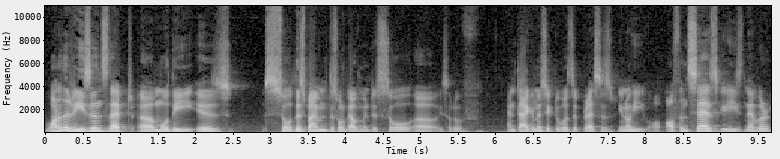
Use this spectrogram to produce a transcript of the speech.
one of the reasons that uh, Modi is so this prime this whole government is so uh, sort of antagonistic towards the press is you know he often says he's never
